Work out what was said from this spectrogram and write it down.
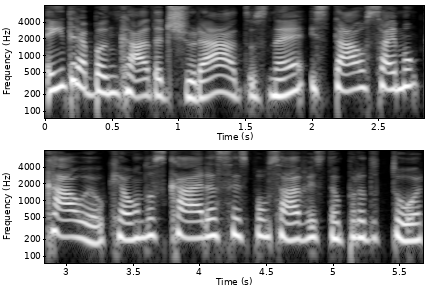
entre a bancada de jurados, né, está o Simon Cowell, que é um dos caras responsáveis, né, o produtor,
